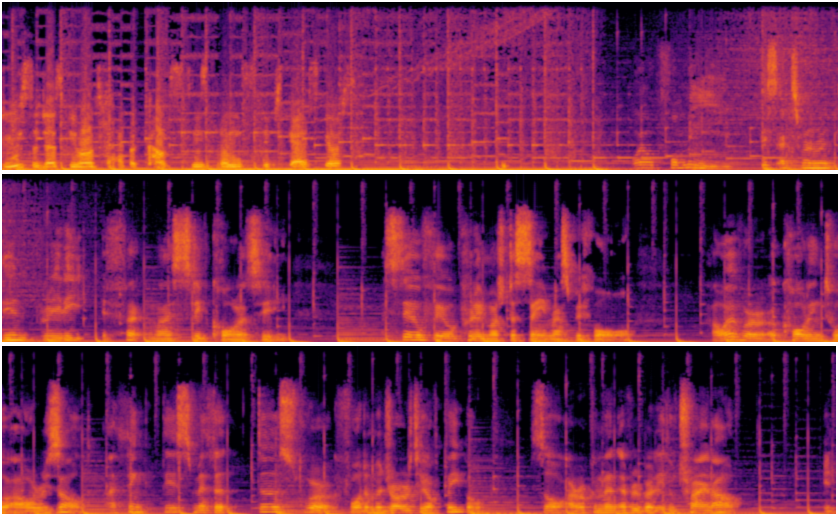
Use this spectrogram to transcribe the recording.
Do you suggest people to have a consistent sleep schedule? Well, for me, this experiment didn't really affect my sleep quality. I still feel pretty much the same as before. However, according to our result, I think this method does work for the majority of people, so I recommend everybody to try it out. It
